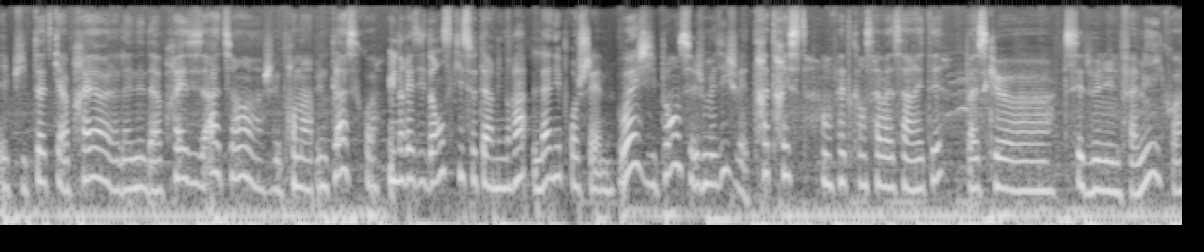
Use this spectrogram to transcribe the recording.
et puis peut-être qu'après, l'année d'après, ils disent ah tiens je vais prendre une place quoi. Une résidence qui se terminera l'année prochaine. Ouais, j'y pense et je me dis que je vais être très triste en fait quand ça va s'arrêter parce que euh, c'est devenu une famille quoi.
